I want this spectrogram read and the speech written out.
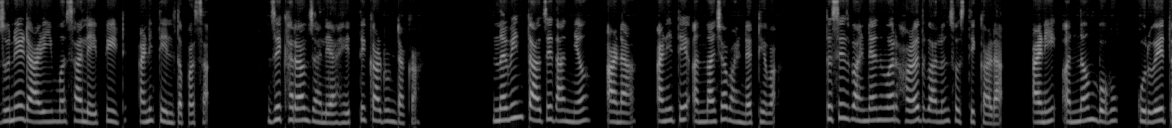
जुने डाळी मसाले पीठ आणि तेल तपासा. जे खराब झाले आहेत ते काढून टाका. नवीन ताजे धान्य आणा आणि ते अन्नाच्या भांड्यात ठेवा. तसेच भांड्यांवर हळद घालून स्वस्तिक काढा. आणि अन्नम बहु कुर्वेत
